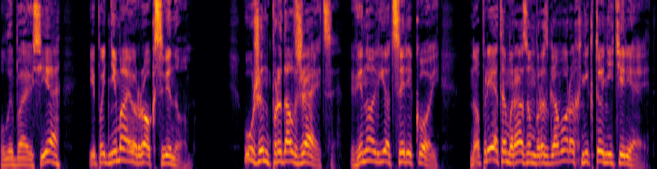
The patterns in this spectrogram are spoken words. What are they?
Улыбаюсь я и поднимаю рог с вином. Ужин продолжается, вино льется рекой, но при этом разум в разговорах никто не теряет.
